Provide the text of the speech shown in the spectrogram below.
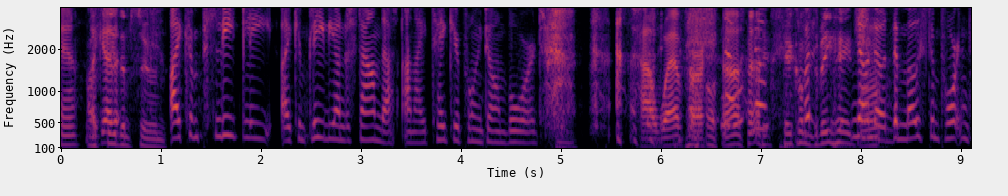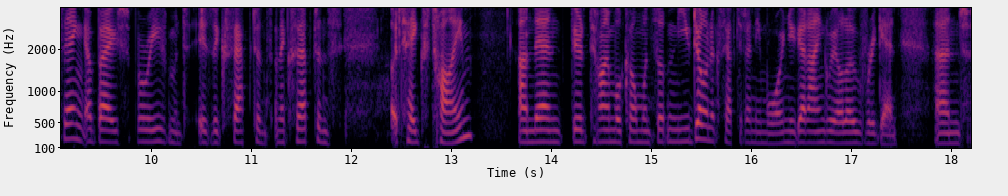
Yeah, I I'll see it. them soon. I completely, I completely understand that, and I take your point on board. However, no, no. Here comes but- the big H. No, no. The most important thing about bereavement is acceptance, and acceptance uh, takes time. And then the time will come when suddenly you don't accept it anymore, and you get angry all over again. And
